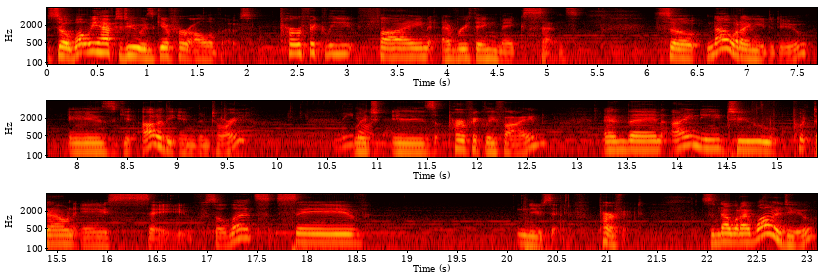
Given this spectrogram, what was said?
So what we have to do is give her all of those. Perfectly fine, everything makes sense. So now what I need to do is get out of the inventory, Lead which is perfectly fine. And then I need to put down a save. So let's save new save. Perfect. So now what I want to do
